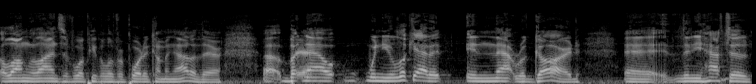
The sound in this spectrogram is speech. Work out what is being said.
along the lines of what people have reported coming out of there. Uh, but now, when you look at it in that regard, uh, then you have to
